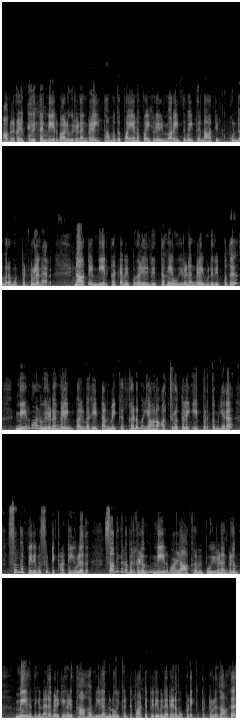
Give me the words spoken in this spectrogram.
அவர்கள் குறித்த நேர்வாழ் உயிரினங்களை தமது பயண பைகளில் மறைத்து வைத்து நாட்டிற்கு கொண்டுவர முற்பட்டுள்ளனர். நாட்டின் நீர்கட்டமைப்புகளில் இத்தகைய உயிரினங்களை விடுவிப்பது நீர்வாழ் உயிரினங்களின் பல்வகை தன்மைக்கு கடுமையான அச்சுறுத்தலை ஏற்படுத்தும் என சுங்கப்பிரிவு சுட்டிக்காட்டியுள்ளது. சந்தேக நபர்களும் நேர்வாழ் ஆக்கிரமிப்பு உயிரினங்களும் மேலதிக நடவடிக்கைகளுக்காக விலங்கு நோய் கட்டுப்பாட்டு பிரிவினரிடம் ஒப்படைக்கப்பட்டுள்ளதாக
